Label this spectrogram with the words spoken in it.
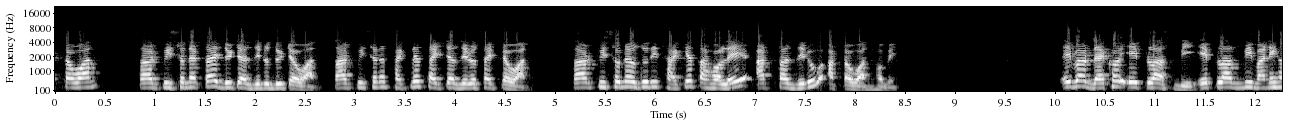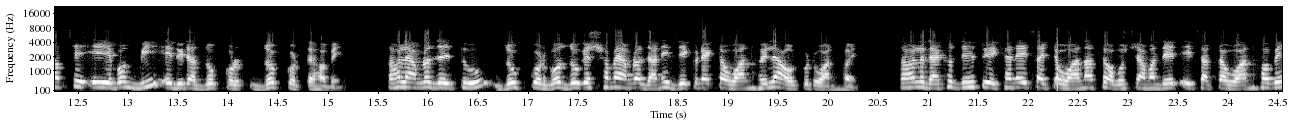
একটা ওয়ান তার পিছনেরটায় দুইটা জিরো দুইটা ওয়ান তার পিছনে থাকলে চারটা জিরো চারটা ওয়ান তার পিছনেও যদি থাকে তাহলে আটটা জিরো আটটা ওয়ান হবে। এবার দেখো A plus B A plus B মানে হচ্ছে এ এবং বি এই দুইটা যোগ যোগ করতে হবে। তাহলে আমরা যেহেতু যোগ করব, যোগের সময় আমরা জানি যে কোনো একটা ওয়ান হইলে আউটপুট ওয়ান হয়। তাহলে দেখো যেহেতু এখানে এই চারটা ওয়ান আছে, অবশ্যই আমাদের এই চারটা ওয়ান হবে।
